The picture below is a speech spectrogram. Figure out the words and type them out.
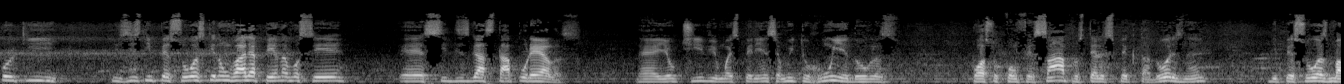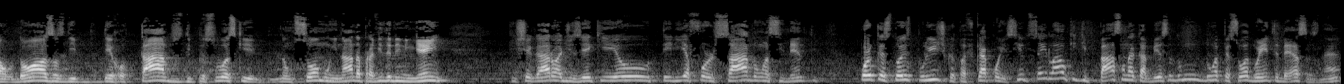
porque existem pessoas que não vale a pena você é, se desgastar por elas. É, eu tive uma experiência muito ruim, Douglas, posso confessar para os telespectadores, né? De pessoas maldosas, de derrotados, de pessoas que não somam em nada para a vida de ninguém, que chegaram a dizer que eu teria forçado um acidente por questões políticas, para ficar conhecido, sei lá o que, que passa na cabeça de, um, de uma pessoa doente dessas, né?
